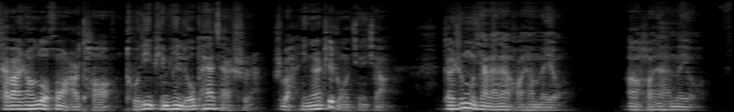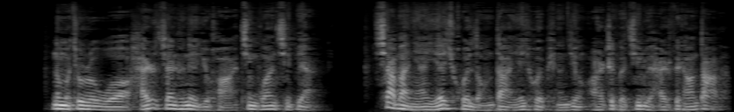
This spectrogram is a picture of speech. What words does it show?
开发商落荒而逃，土地频频流拍才是，是吧？应该是这种景象。但是目前来看好像没有，啊，好像还没有。那么就是我还是坚持那句话，静观其变。下半年也许会冷淡，也许会平静，而这个几率还是非常大的。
